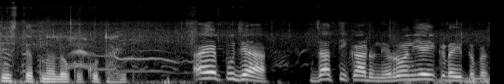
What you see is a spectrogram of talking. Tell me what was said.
दिसतात ना लोक कुठं आहेत. अय पूजा जाती काढून ये. रोन ये इकडं इथं बस.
